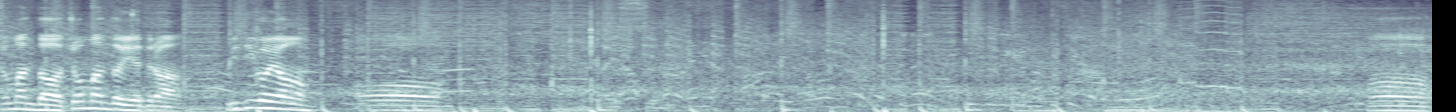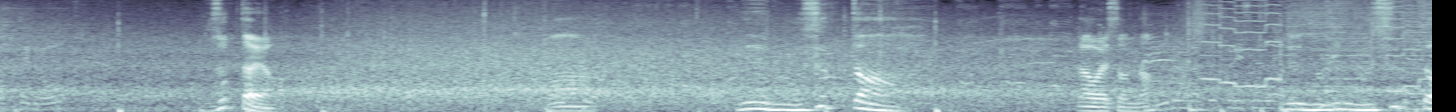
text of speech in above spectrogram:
좀만 더 좀만 더 얘들아. 위디거 형 어... nice 어... 무섭다 야 아... 네 무섭다. 라고 했었나? 네 너무 무섭다.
